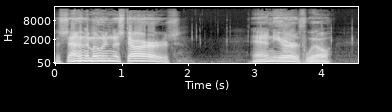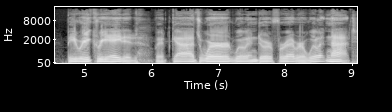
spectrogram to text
The sun and the moon and the stars and the earth will be recreated, but God's Word will endure forever, will it not?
